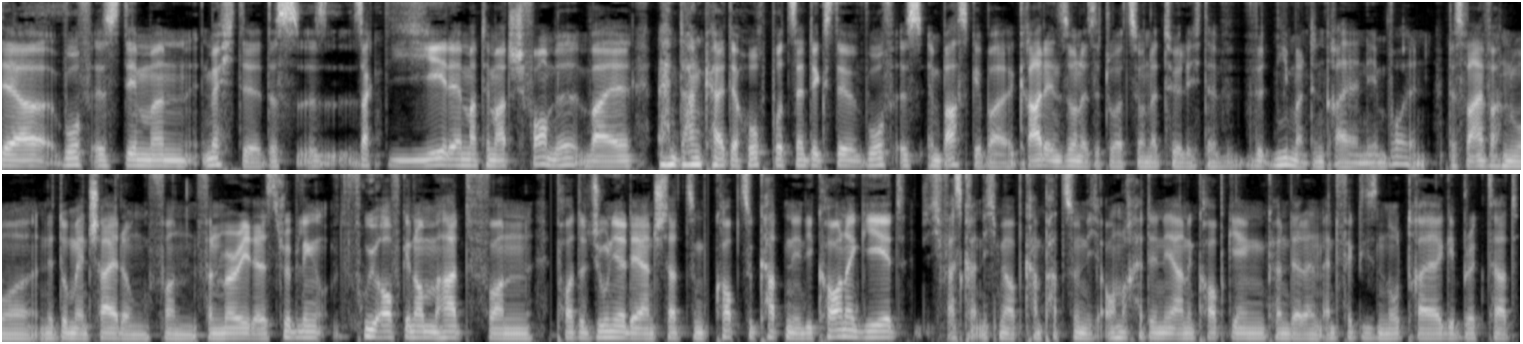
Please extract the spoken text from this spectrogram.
der Wurf ist, den man möchte. Das äh, sagt jede mathematische Formel, weil ein Dank halt der hochprozentigste Wurf ist im Basketball. Gerade in so einer Situation natürlich. Da wird niemand den Dreier nehmen wollen. Das war einfach nur eine dumme Entscheidung von, von Murray, der das Dribbling früh aufgenommen hat, von Porter Jr., der anstatt zum Korb zu cutten in die Corner geht. Ich weiß gerade nicht mehr, ob Campazzo nicht auch noch hätte näher an den Korb gehen können, der dann im Endeffekt diesen Notdreier gebrickt hat.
